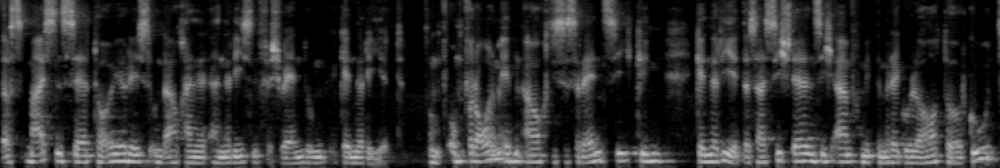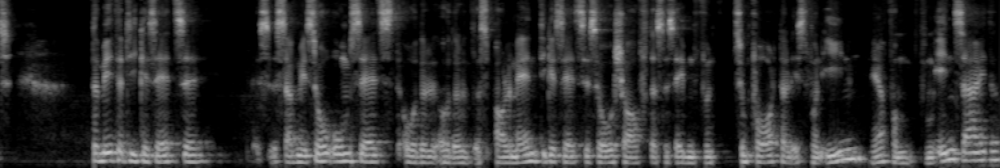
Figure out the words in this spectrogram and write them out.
das meistens sehr teuer ist und auch eine, eine riesen Verschwendung generiert. Und, und vor allem eben auch dieses Rent-Seeking generiert. Das heißt, sie stellen sich einfach mit dem Regulator gut, damit er die Gesetze sagen wir, so umsetzt oder, oder das Parlament die Gesetze so schafft, dass es eben von, zum Vorteil ist von Ihnen, ja, vom, vom Insider,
